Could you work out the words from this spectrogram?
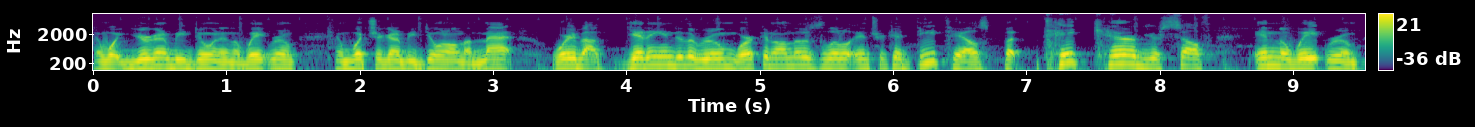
and what you're gonna be doing in the weight room and what you're gonna be doing on the mat. Worry about getting into the room, working on those little intricate details, but take care of yourself in the weight room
